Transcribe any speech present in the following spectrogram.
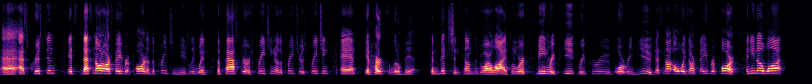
Uh, as Christians, it's, that's not our favorite part of the preaching usually when the pastor is preaching or the preacher is preaching and it hurts a little bit. Conviction comes into our life when we're being repu- reproved or rebuked. That's not always our favorite part. And you know what?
